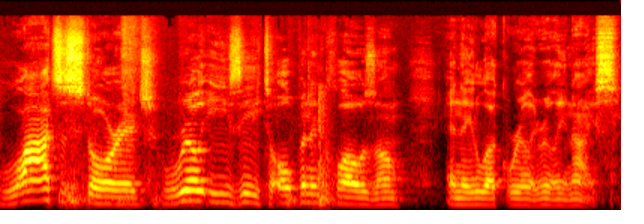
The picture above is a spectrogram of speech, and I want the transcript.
lots of storage, real easy to open and close them, and they look really, really nice.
